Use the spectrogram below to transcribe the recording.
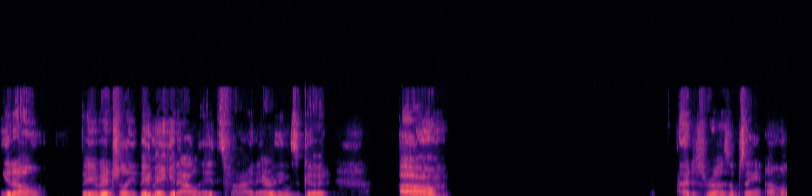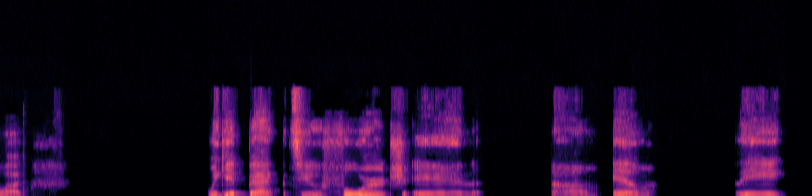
you know, they eventually they make it out. It's fine. Everything's good. Um, I just realized I'm saying I'm a lot. We get back to Forge and um M. They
